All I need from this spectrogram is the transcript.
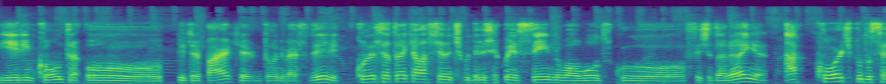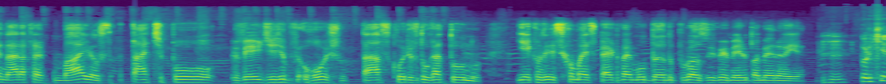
e ele encontra o Peter Parker do universo dele, quando ele tá tendo aquela cena, tipo, deles reconhecendo um ao outro com o feitiço da aranha, a cor, tipo, do cenário atrás do Miles tá, tipo, verde e roxo, tá? As cores do gatuno. E aí, quando eles ficam mais perto, vai mudando pro azul e vermelho do Homem-Aranha. Uhum. Porque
